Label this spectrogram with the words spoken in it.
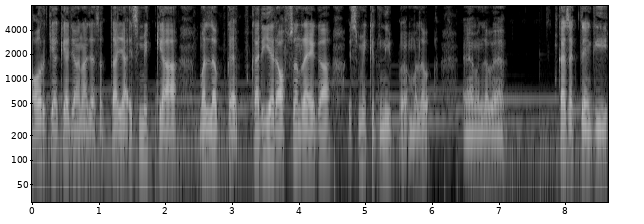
और क्या क्या जाना जा सकता है या इसमें क्या मतलब करियर ऑप्शन रहेगा इसमें कितनी मतलब मतलब कह सकते हैं कि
